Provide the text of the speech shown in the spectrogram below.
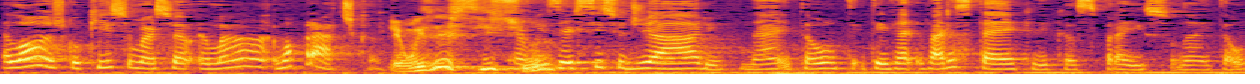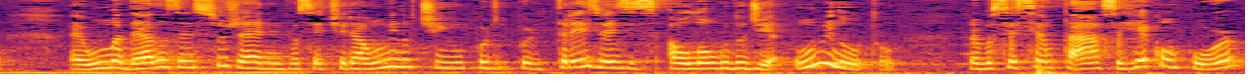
É lógico que isso, Márcio, é uma, é uma prática. É um exercício. É um exercício diário, né? Então tem várias técnicas para isso, né? Então é, uma delas eles sugerem você tirar um minutinho por, por três vezes ao longo do dia, um minuto, para você sentar, se recompor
